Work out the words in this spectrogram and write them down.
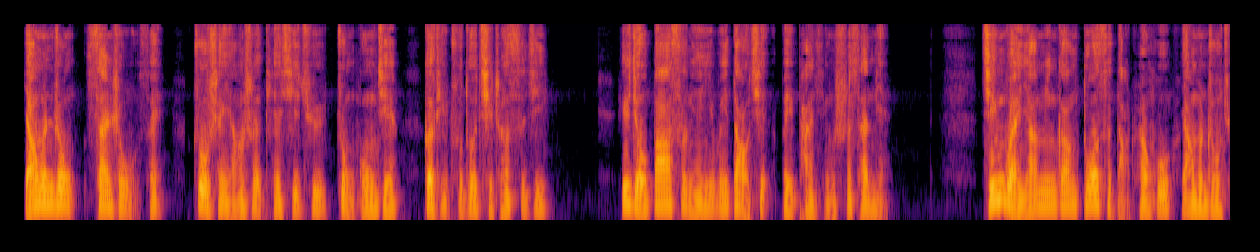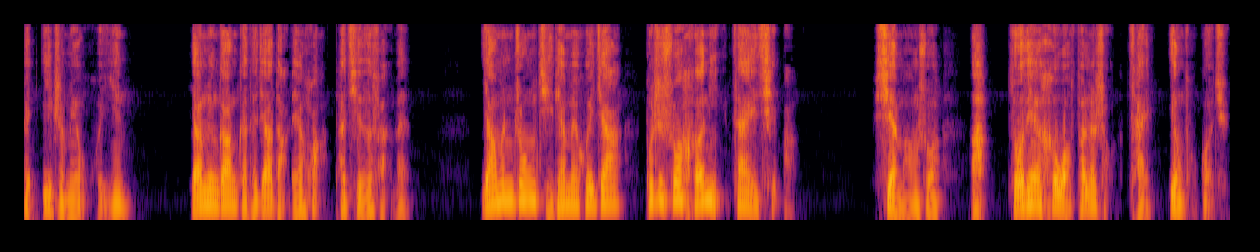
杨文忠三十五岁。住沈阳市铁西区重工街，个体出租汽车司机。一九八四年因为盗窃被判刑十三年。尽管杨明刚多次打传呼，杨文忠却一直没有回音。杨明刚给他家打电话，他妻子反问：“杨文忠几天没回家？不是说和你在一起吗？”谢忙说：“啊，昨天和我分了手，才应付过去。”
